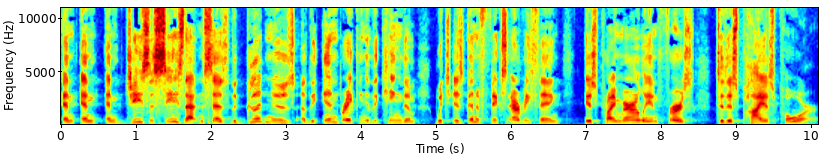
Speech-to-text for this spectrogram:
And, and, and Jesus sees that and says, The good news of the inbreaking of the kingdom, which is going to fix everything, is primarily and first to this pious poor.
